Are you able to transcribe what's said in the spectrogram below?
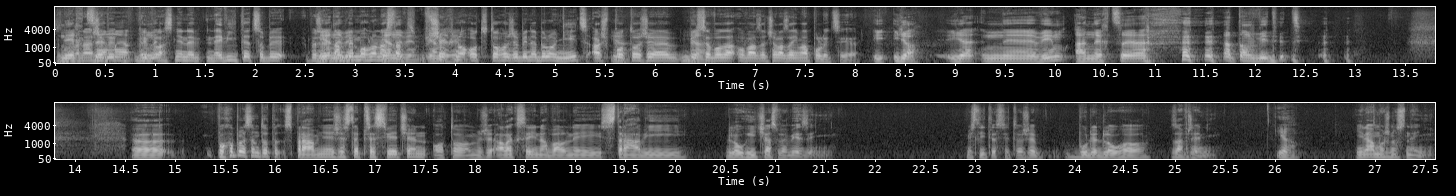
to znamená, nechcem, že vy, vy vlastně nevíte, co by, protože tam nevím, by mohlo nastat nevím, všechno od toho, že by nebylo nic, až já, po to, že by já. se o, o vás začala zajímat policie. Já, já nevím a nechce o tom vidět. Pochopil jsem to správně, že jste přesvědčen o tom, že Alexej Navalny stráví dlouhý čas ve vězení. Myslíte si to, že bude dlouho zavřený? Jo. Jiná možnost není.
